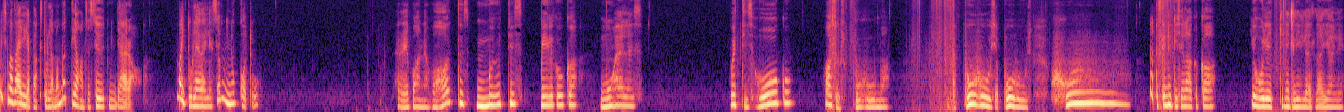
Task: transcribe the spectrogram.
miks ma välja peaks tulema, ma tean, sa sööd mind ära. Ma ei tule välja, see on minu kodu. rebane vaatas, mõõtis pilguga, muheles, võttis hoogu, asus puhuma ta puhus ja puhus. natuke nügis jalaga ka ja olidki need lilled laiali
